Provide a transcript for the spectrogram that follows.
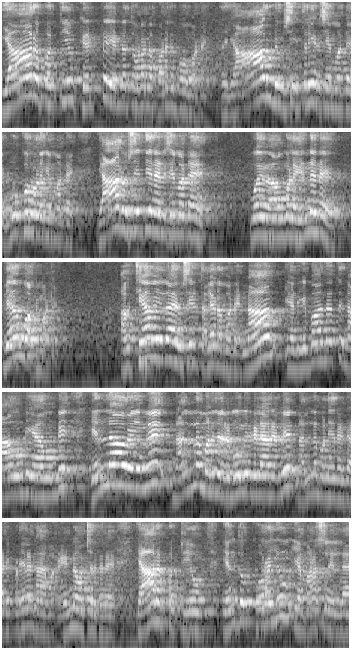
யாரை பற்றியும் கெட்ட எண்ணத்தோடு நான் படுக்க போக மாட்டேன். யாருடைய விஷயத்துலையும் என்ன செய்ய மாட்டேன்? மூக்கம் நுழைக்க மாட்டேன். யார் விஷயத்தையும் நான் என்ன செய்ய மாட்டேன்? போய் அவங்கள என்னென்னு வேகுவாக்க மாட்டேன். அவன் தேவையில்லாத விஷயங்கள் தலையிட மாட்டேன். நான் என் இபாதத்து நான் உண்டு என் உண்டு எல்லாரையுமே நல்ல மனிதர்கள் மூமியர்கள் எல்லாருமே நல்ல மனிதர் என்ற அடிப்படையில் நான் எண்ணம் வச்சிருக்கிறேன். யாரை பற்றியும் எந்த குறையும் என் மனசில் இல்லை.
